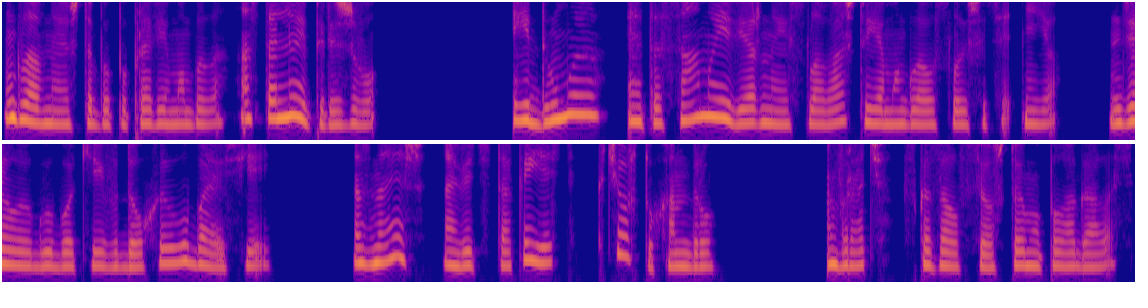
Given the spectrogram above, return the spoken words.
главное, чтобы поправимо было. Остальное переживу. И думаю, это самые верные слова, что я могла услышать от нее. Делаю глубокий вдох и улыбаюсь ей. Знаешь, а ведь так и есть. К черту хандру. Врач сказал все, что ему полагалось.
